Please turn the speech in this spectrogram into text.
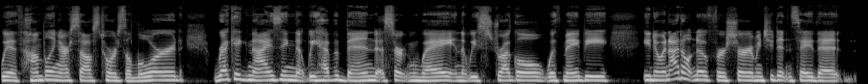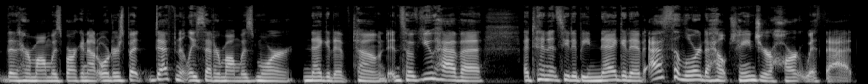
with humbling ourselves towards the Lord, recognizing that we have a bend a certain way and that we struggle with maybe, you know, and I don't know for sure. I mean, she didn't say that that her mom was barking out orders, but definitely said her mom was more negative toned. And so if you have a a tendency to be negative, ask the Lord to help change your heart with that.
